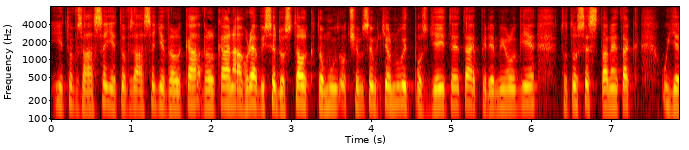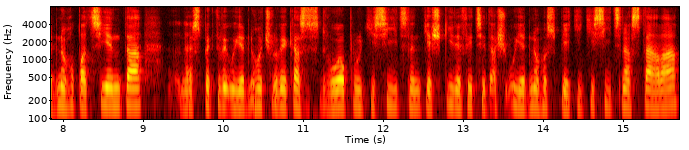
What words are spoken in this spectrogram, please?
je to v zásadě, je to v zásadě velká, velká náhoda, aby se dostal k tomu, o čem jsem chtěl mluvit později, to je ta epidemiologie. Toto se stane tak u jednoho pacienta, respektive u jednoho člověka z dvou a půl tisíc, ten těžký deficit až u jednoho z pěti tisíc nastává,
